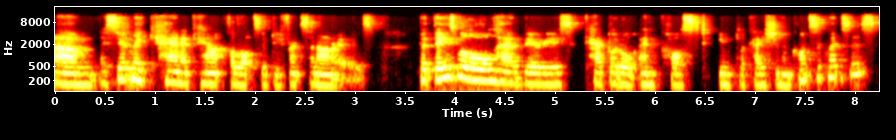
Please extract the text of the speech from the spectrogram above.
um, they certainly can account for lots of different scenarios. But these will all have various capital and cost implication and consequences.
